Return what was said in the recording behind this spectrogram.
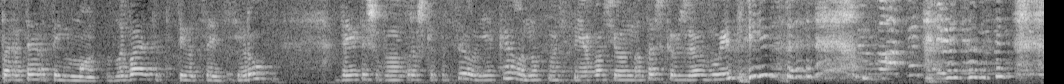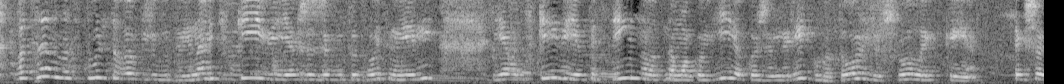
перетертий мак, вливаєте туди оцей сироп, даєте, щоб воно трошки постило, яке воно смачне. Я бачу, Наташка вже облизується. Бо це в нас культове блюдо. І навіть в Києві я вже живу тут восьмий рік. Я в Києві я постійно на Макові, я кожен рік готовлю шулики. Так що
